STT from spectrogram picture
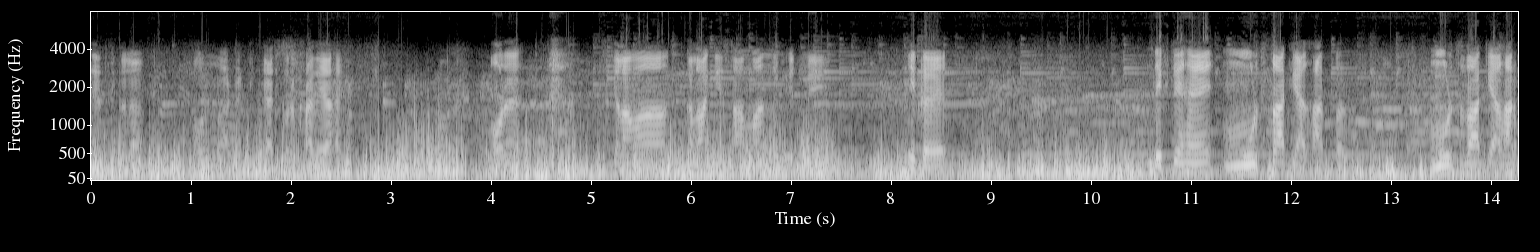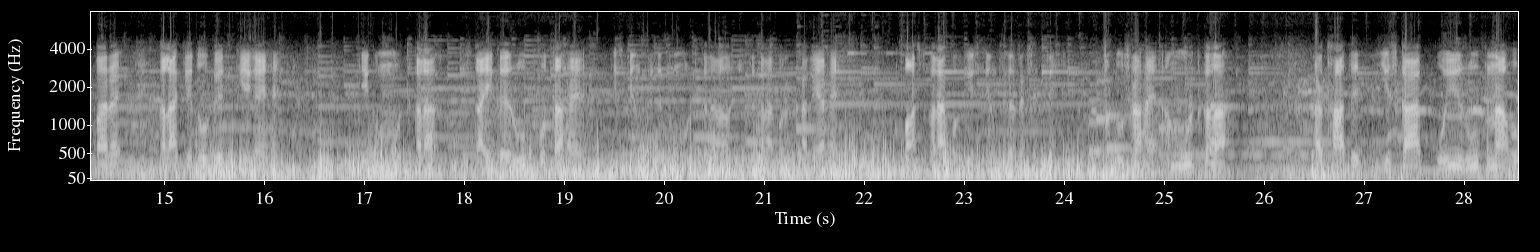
नृत्य कला और नाटक इत्यादि को रखा गया है। और इसके अलावा कला के सामान्य भेद में एक देखते हैं, मूर्तता के आधार पर। मूर्तता के आधार पर कला के दो भेद किए गए हैं। एक मूर्त कला जिसका एक रूप होता है इसके अंतर्गत मूर्त कला और चित्रकला को रखा गया है। वास्तुकला को भी इसके अंतर्गत रख सकते हैं। और दूसरा है अमूर्त कला अर्थात जिसका कोई रूप ना हो,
